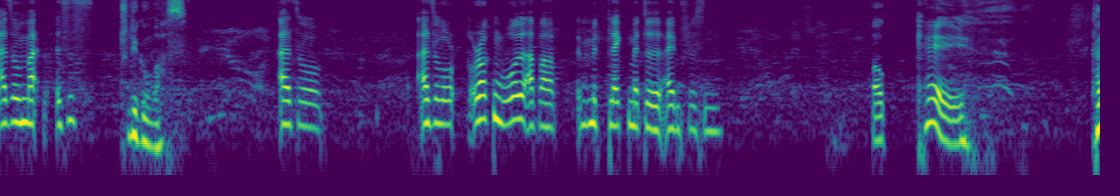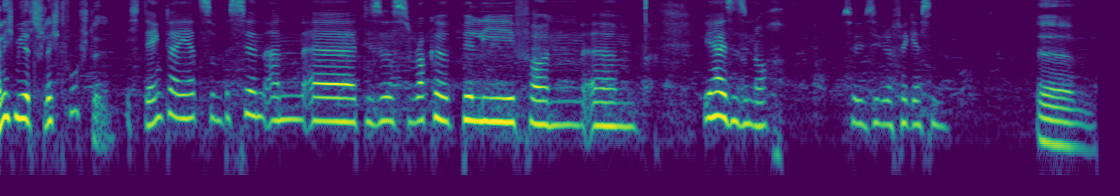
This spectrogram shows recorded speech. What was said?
Also ma- es ist Entschuldigung, was? also also Rock'n'Roll, aber mit Black Metal Einflüssen. Okay. Kann ich mir jetzt schlecht vorstellen. Ich denke da jetzt so ein bisschen an äh, dieses Rockabilly von, ähm, wie heißen sie noch? Ich habe sie wieder vergessen. Ähm,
